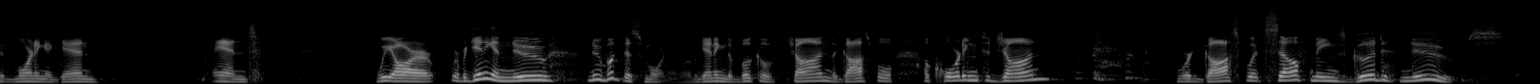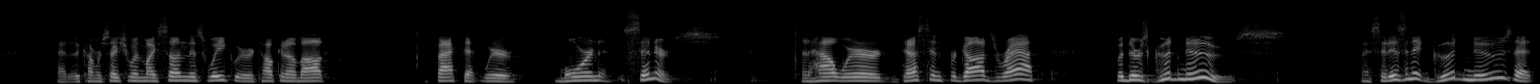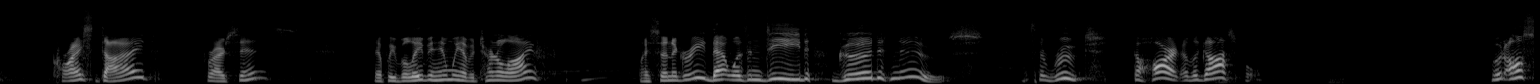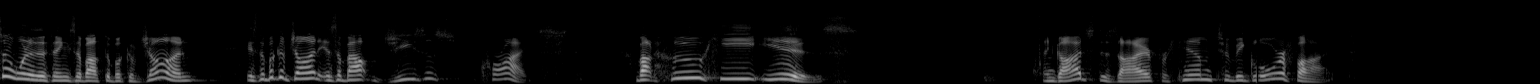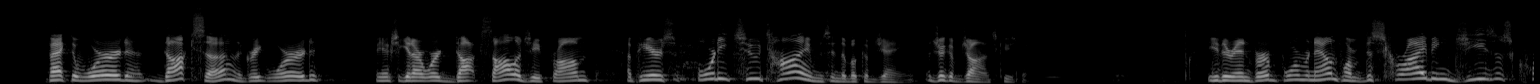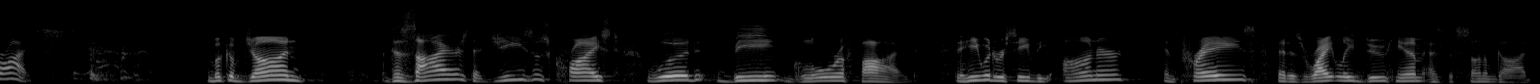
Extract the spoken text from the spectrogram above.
good morning again. And we are we're beginning a new new book this morning. We're beginning the book of John, the gospel according to John. Where gospel itself means good news. I had a conversation with my son this week. We were talking about the fact that we're born sinners and how we're destined for God's wrath. But there's good news and I said, Isn't it good news that Christ died for our sins? That if we believe in him, we have eternal life? My son agreed. That was indeed good news. That's the root, the heart of the gospel. But also, one of the things about the book of John is the book of John is about Jesus Christ, about who he is and God's desire for him to be glorified. In fact, the word doxa, the Greek word we actually get our word doxology from, appears 42 times in the book of James, book of John, excuse me. Either in verb form or noun form, describing Jesus Christ. The book of John desires that Jesus Christ would be glorified that he would receive the honor and praise that is rightly due him as the Son of God.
